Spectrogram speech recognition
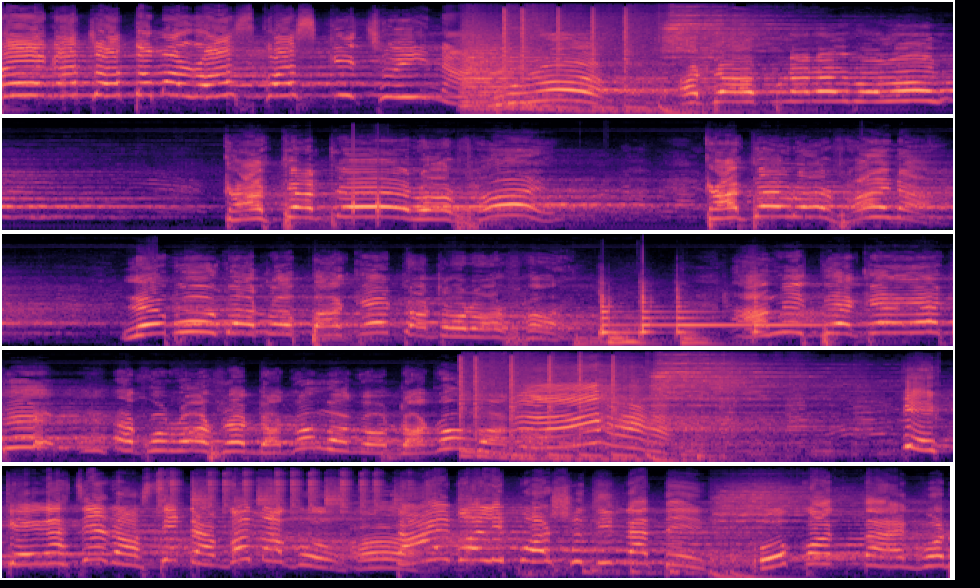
হয়ে গেছো তোমার রস কস কিছুই না। পুরো আচ্ছা আপনারাই বলুন কাঁচাতে রস হয়। কাঁচায় রস হয় না। লেবু যত পাকে তত রস হয়। আমি দেখে গেছি এখন রসে ডগমগ ডগমগ! পেকে গেছে রসে ডগমগো। হ্যাঁ। তাই বলি পরশু দিন রাতে ও কর্তা একবার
